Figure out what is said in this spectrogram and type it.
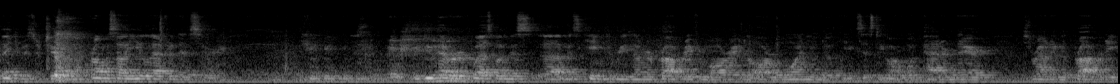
Thank you, Mr. Chairman. I promise I'll yield after this, sir. We do have a request by Ms. uh, Ms. King to rezone her property from RA to R1. You'll note the existing R1 pattern there surrounding the property.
